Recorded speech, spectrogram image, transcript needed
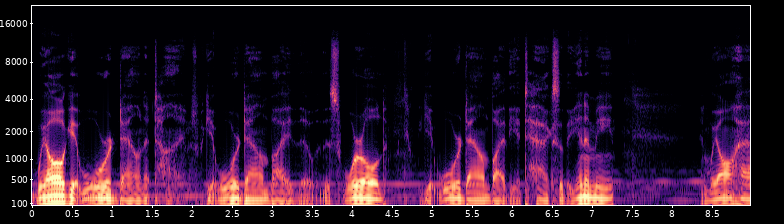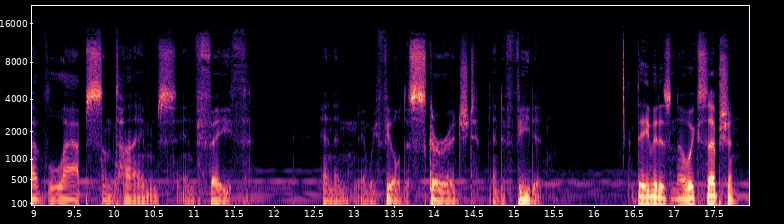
We all get wore down at times. We get wore down by the, this world. We get wore down by the attacks of the enemy. And we all have laps sometimes in faith. And, in, and we feel discouraged and defeated. David is no exception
